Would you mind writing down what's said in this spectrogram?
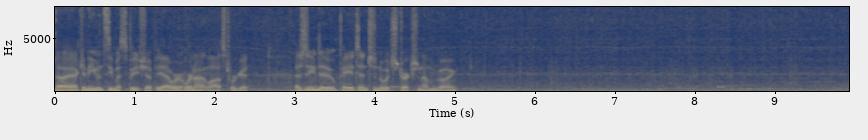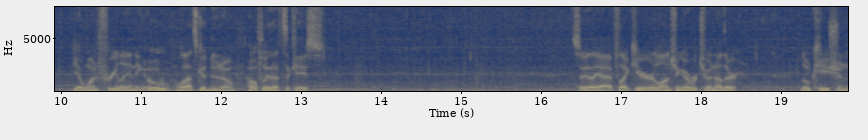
Oh, I can even see my spaceship. Yeah, we're, we're not lost. We're good. I just need to pay attention to which direction I'm going. Get one free landing. Ooh, well that's good to know. Hopefully that's the case. So yeah, if like you're launching over to another location,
